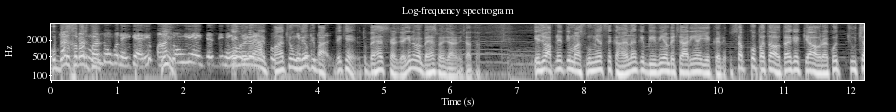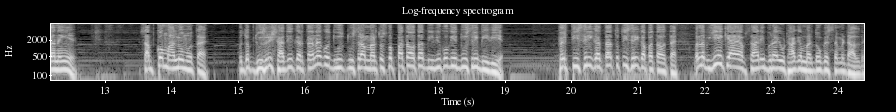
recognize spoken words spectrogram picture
वो बेखबर थी मर्दों को नहीं कह रही पाँच उंगलियाँ एक जैसी नहीं एक हो मिनट आपको पाँच उंगलियों की बात। देखें तो बहस चढ़ जाएगी ना मैं बहस में जाना नहीं चाहता। ये जो आपने इतनी मासूमियत से कहा है ना कि बीवियाँ बेचारियाँ ये करें सबको पता होता है कि क्या हो रहा है कोई चूचा नहीं है। सबको मालूम होता है। वो जब दूसरी शादी करता है ना कोई दूस, दूसरा मर्द तो उसको पता होता है बीवी को कि ये दूसरी बीवी है। फिर तीसरी करता तो तीसरी का पता होता है। मतलब ये क्या है आप सारी बुराई उठा के मर्दों के हिस्से में डाल दें।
